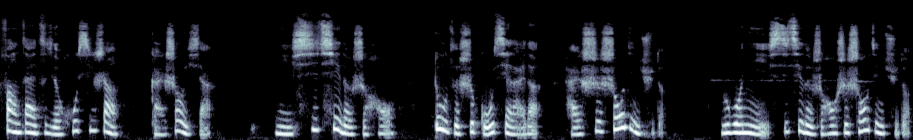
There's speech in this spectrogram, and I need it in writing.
放在自己的呼吸上，感受一下。你吸气的时候，肚子是鼓起来的还是收进去的？如果你吸气的时候是收进去的，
